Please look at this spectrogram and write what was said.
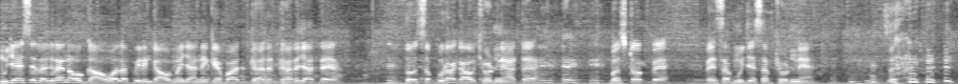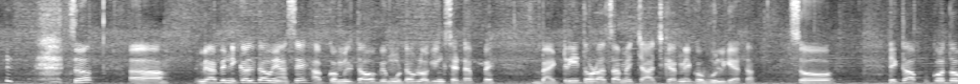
मुझे ऐसे लग रहा है ना वो गाँव वाला फीलिंग गाँव में जाने के बाद घर घर जाते हैं तो सब पूरा गाँव छोड़ने आता है बस स्टॉप पे। वैसा मुझे सब छोड़ने हैं। सो so, मैं अभी निकलता हूँ यहाँ से आपको मिलता हूँ अभी मोटो ब्लॉगिंग सेटअप पे। बैटरी थोड़ा सा मैं चार्ज करने को भूल गया था। सो so, एक तो आपको तो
